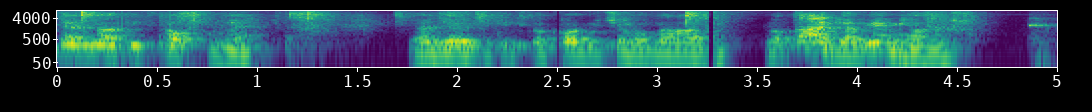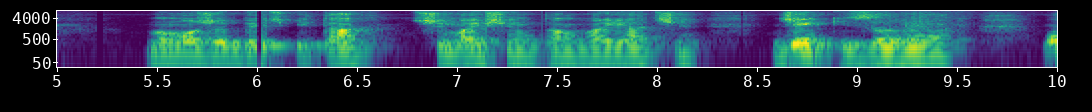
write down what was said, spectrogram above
jak na TikToku, nie? Ja dzięki TikTokowi Cię odnalazłem. No tak, ja wiem Janusz. No może być i tak. Trzymaj się tam wariacie. Dzięki Zorołak. No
